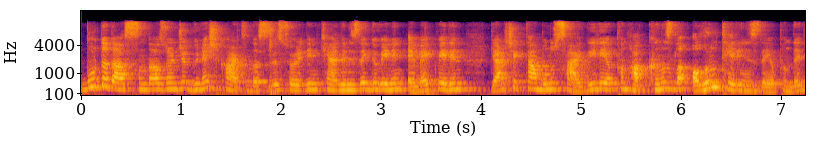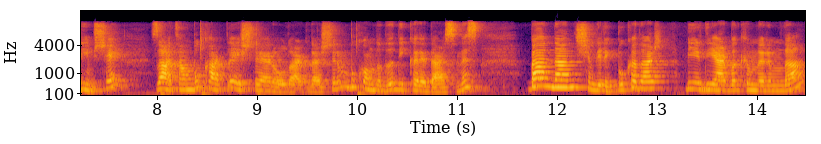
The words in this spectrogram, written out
Burada da aslında az önce güneş kartında size söylediğim kendinize güvenin, emek verin. Gerçekten bunu saygıyla yapın, hakkınızla alın terinizle yapın dediğim şey zaten bu kartla eşdeğer oldu arkadaşlarım. Bu konuda da dikkat edersiniz. Benden şimdilik bu kadar. Bir diğer bakımlarımda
